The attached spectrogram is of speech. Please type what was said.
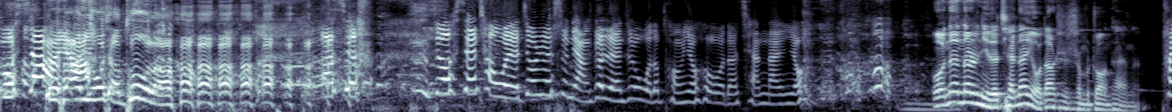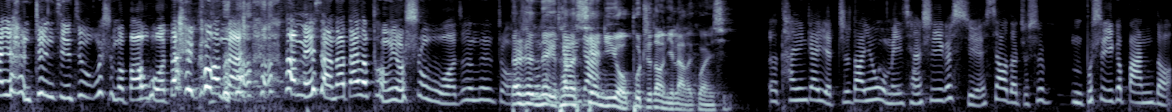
不下这个 阿呀姨，。我想吐了。”而且，就现场我也就认识两个人，就是我的朋友和我的前男友。哦，那那是你的前男友当时是什么状态呢？他也很震惊，就为什么把我带过来？他没想到带的朋友是我，就是那种。但是那个他的现女友不知道你俩的关系。呃，他应该也知道，因为我们以前是一个学校的，只是嗯不是一个班的。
